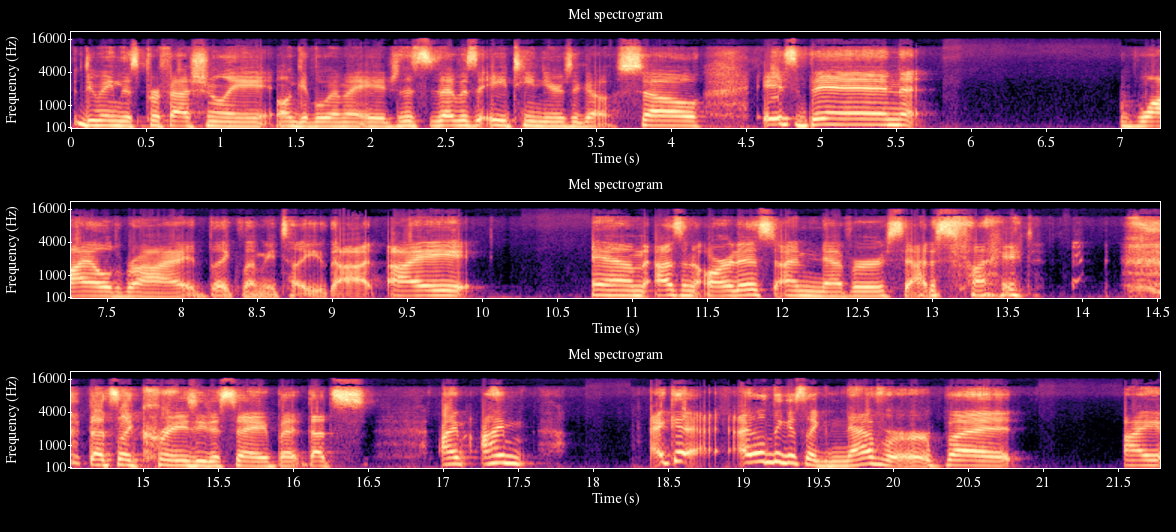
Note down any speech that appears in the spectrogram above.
Doing this professionally, I'll give away my age. This that was 18 years ago. So it's been a wild ride, like let me tell you that. I am as an artist, I'm never satisfied. that's like crazy to say, but that's I'm I'm I get I don't think it's like never, but I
